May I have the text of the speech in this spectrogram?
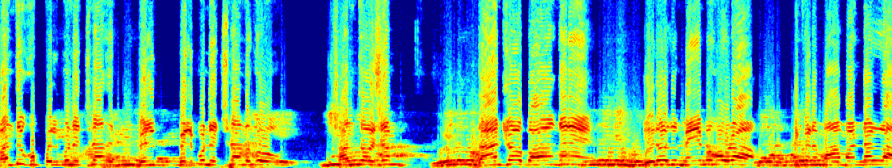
బంధుకు పిలుపునిచ్చిన పిలుపునిచ్చినందుకు సంతోషం. దాంట్లో భాగంగానే ఈరోజు మేము కూడా ఇక్కడ మా మండల్లో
